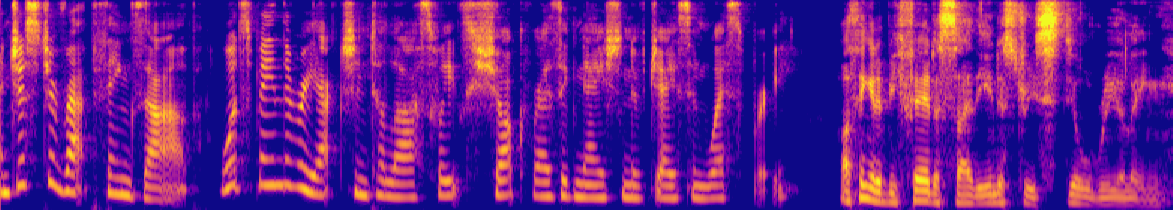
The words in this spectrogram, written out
And just to wrap things up, what's been the reaction to last week's shock resignation of Jason Westbury? I think it'd be fair to say the industry's still reeling.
